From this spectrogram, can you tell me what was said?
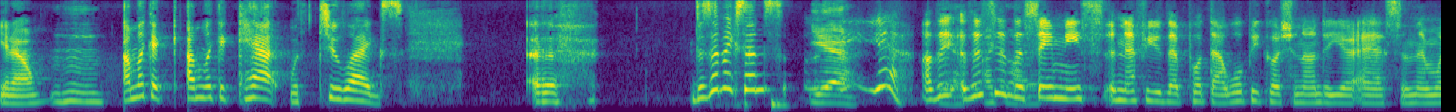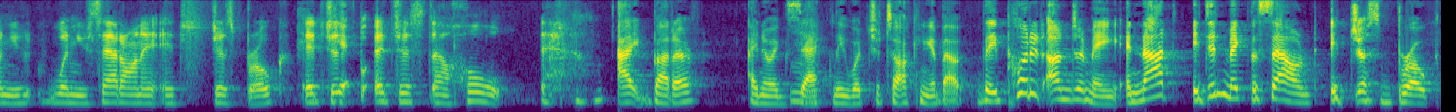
You know, mm-hmm. I'm like a I'm like a cat with two legs. Uh, does that make sense? Yeah. Yeah, I think Yeah, this I is the it. same niece and nephew that put that whoopee cushion under your ass, and then when you when you sat on it, it just broke. It just Yeah. it just a whole. I butter. I know mm. exactly what you're talking about. They put it under me and not it didn't make the sound, it just broke.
